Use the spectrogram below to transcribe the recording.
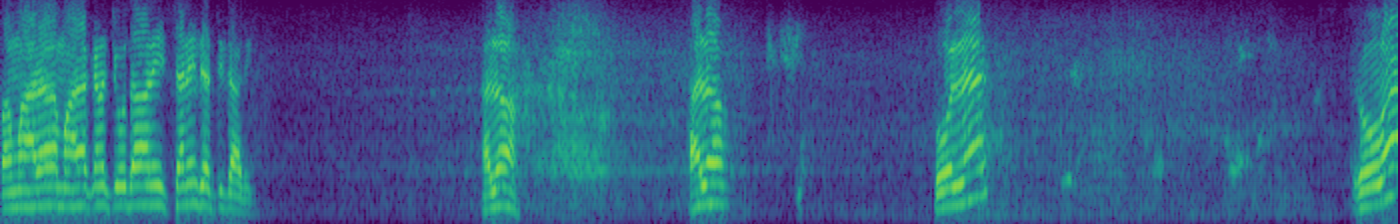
પણ મારા મારા કને ચોદાવાની ઈચ્છા નહીં દેતી તારી. હલો? હલો? બોલ ને. રોવા?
